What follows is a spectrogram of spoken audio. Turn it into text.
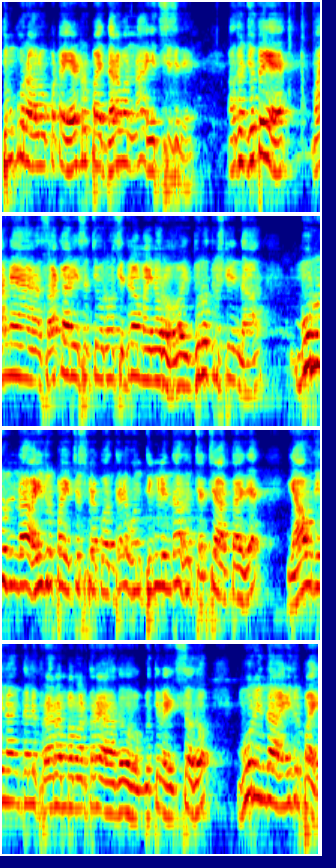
ತುಮಕೂರು ಹಾಲು ಕೊಟ್ಟ ಎರಡು ರೂಪಾಯಿ ದರವನ್ನು ಹೆಚ್ಚಿಸಿದೆ. ಅದರ ಜೊತೆಗೆ ಮಾನ್ಯ ಸಹಕಾರಿ ಸಚಿವರು ಸಿದ್ದರಾಮಯ್ಯನವರು ದೂರದೃಷ್ಟಿಯಿಂದ ಮೂರರಿಂದ ಐದು ರೂಪಾಯಿ ಹೆಚ್ಚಿಸಬೇಕು ಅಂತೇಳಿ ಒಂದು ತಿಂಗಳಿಂದ ಅದು ಚರ್ಚೆ ಆಗ್ತಾ ಇದೆ. ಯಾವ ದಿನಾಂಕದಲ್ಲಿ ಪ್ರಾರಂಭ ಮಾಡ್ತಾರೆ ಅದು ಗೊತ್ತಿಲ್ಲ, ಹೆಚ್ಚಿಸೋದು. ಮೂರರಿಂದ ಐದು ರೂಪಾಯಿ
